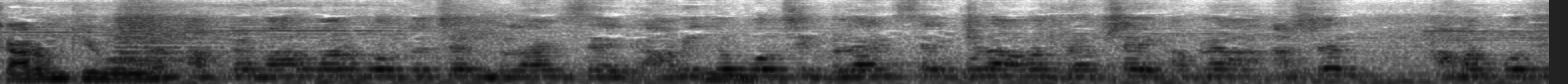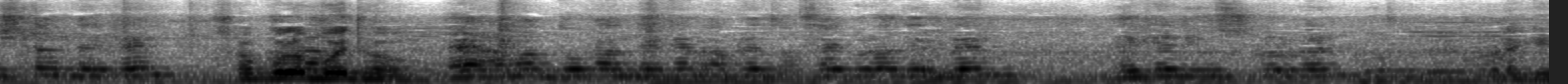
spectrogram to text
কারণ কি বললেন? আপনি বারবার বলতেছেন ব্ল্যাঙ্ক চেক আমি তো বলছি ব্ল্যাঙ্ক চেকগুলো আমার ব্যবসায়িক আপনি আসেন আমার প্রতিষ্ঠান দেখেন। সবগুলো বৈধ? হ্যাঁ আমার দোকান দেখেন আপনি যাচাই করে দেখবেন দেখেন ইউজ করবেন। ওটা কি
